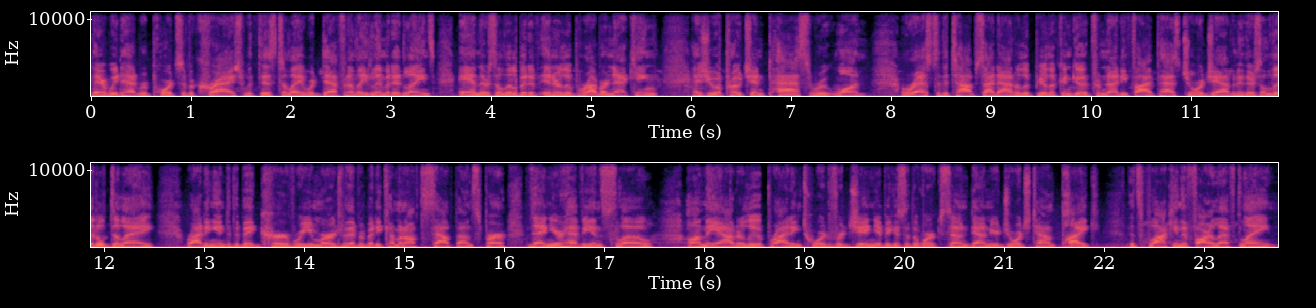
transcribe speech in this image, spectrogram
There we'd had reports of a crash. With this delay, we're definitely limited lanes. And there's a little bit of inner loop rubbernecking as you approach and pass Route 1. Rest of the topside outer loop, you're looking good from 95 past Georgia Avenue. There's a little delay into the big curve where you merge with everybody coming off the southbound spur. Then you're heavy and slow on the outer loop riding toward Virginia because of the work zone down near Georgetown Pike that's blocking the far left lane.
